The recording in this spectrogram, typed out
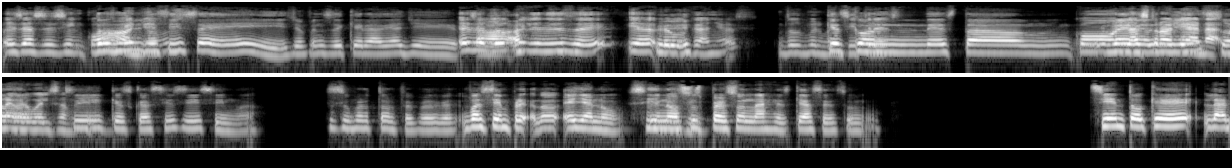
Es de hace cinco años. 2016. Yo pensé que era de ayer. Es el Ah, 2016. ¿Y luego qué año es? que es 2023. con esta... mm, Con la australiana, Wilson. Rebel Wilson. Sí, que es graciosísima. Es súper torpe, pero... Pues siempre, no, ella no, Sí, sino sí, sus personajes que hacen son... Siento que la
